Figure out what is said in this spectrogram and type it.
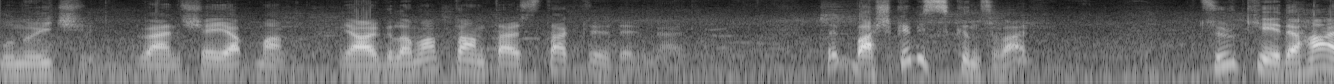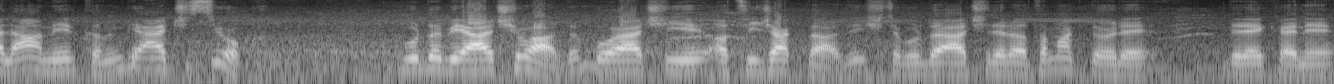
Bunu hiç ben şey yapmam, yargılamam. Tam tersi takdir ederim yani. Tabii başka bir sıkıntı var. Türkiye'de hala Amerika'nın bir elçisi yok. Burada bir elçi vardı. Bu elçiyi atayacaklardı. İşte burada elçileri atamak da öyle direkt hani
